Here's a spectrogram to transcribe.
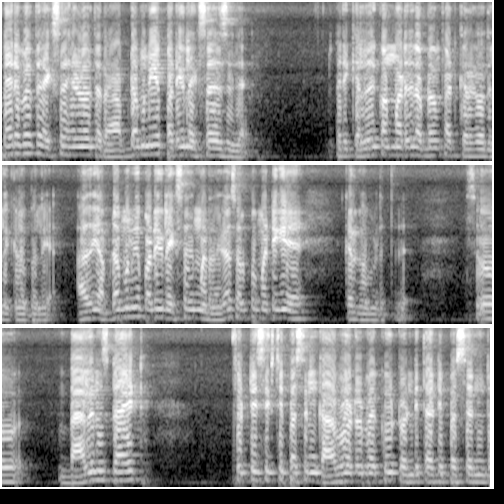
ಬೇರೆ ಬೇರೆ ಎಕ್ಸಸೈಸ್ ಹೇಳೋ ಥರ ಅಬ್ಡಮನ್ಗೆ ಪರ್ಟಿಕ್ಯುಲರ್ ಎಕ್ಸಸೈಸ್ ಇದೆ. ಬರೀ ಕೆಲವೇ ಕೊಂಡು ಮಾಡಿದ್ರೆ ಅಬ್ಡಮನ್ ಫ್ಯಾಟ್ ಕರ್ಗೋದಿಲ್ಲ ಕೆಲವಲ್ಲಿ ಆದರೆ ಅಬ್ಡಮನ್ಗೆ ಪರ್ಟಿಕ್ಯುಲರ್ ಎಕ್ಸಸೈಸ್ ಮಾಡಿದಾಗ ಸ್ವಲ್ಪ ಮಟ್ಟಿಗೆ ಕರ್ಗೋಗ್ಬಿಡ್ತದೆ. So balance diet fifty sixty percent carbohydrate ಇರಬೇಕು ಟ್ವೆಂಟಿ ತರ್ಟಿ ಪರ್ಸೆಂಟ್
